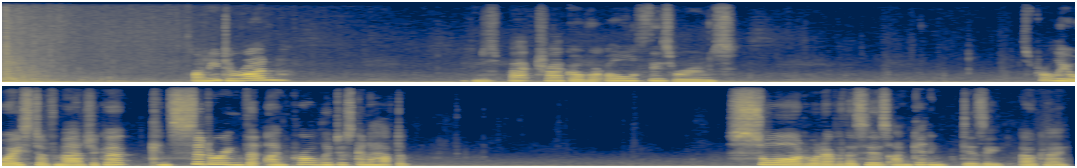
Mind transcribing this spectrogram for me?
If I need to run, Can just backtrack over all of these rooms. It's probably a waste of magicka, considering that I'm probably just gonna have to sword whatever this is. I'm getting dizzy. Okay.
